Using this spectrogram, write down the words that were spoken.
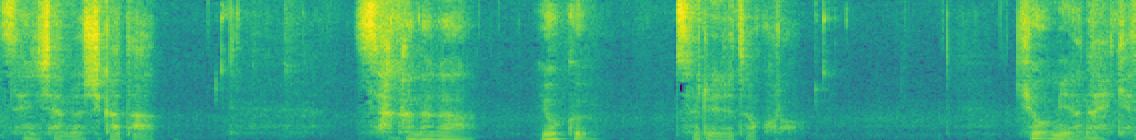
洗車の仕方魚がよく釣れるところ興味はないけど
